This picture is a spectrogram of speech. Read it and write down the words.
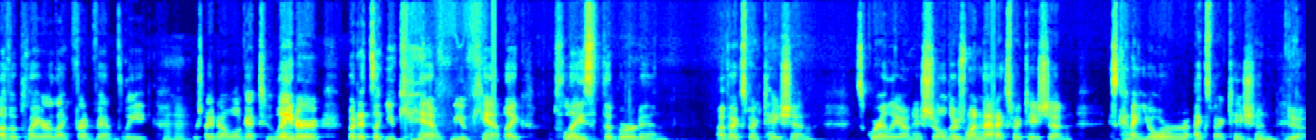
of a player like Fred VanVleet, mm-hmm. which I know we'll get to later, but it's like you can't you can't like place the burden of expectation squarely on his shoulders when that expectation is kind of your expectation yeah.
